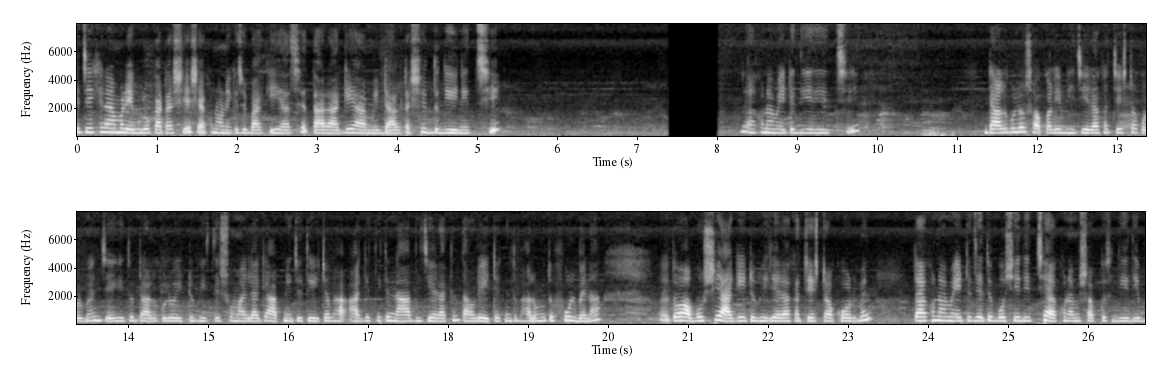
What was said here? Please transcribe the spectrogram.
এই যে এখানে আমার এগুলো কাটা শেষ, এখন অনেক কিছু বাকি আছে। তার আগে আমি ডালটা সেদ্ধ দিয়ে নিচ্ছি। এখন আমি এটা দিয়ে দিচ্ছি। ডালগুলো সকালে ভিজিয়ে রাখার চেষ্টা করবেন, যেহেতু ডালগুলো একটু ভিজতে সময় লাগে। আপনি যদি এটা আগে থেকে না ভিজিয়ে রাখেন, তাহলে এটা কিন্তু ভালো মতো ফুলবে না। তো অবশ্যই আগে একটু ভিজিয়ে রাখার চেষ্টা করবেন। তো এখন আমি এটা যেতে বসিয়ে দিচ্ছি, এখন আমি সব কিছু দিয়ে দিব।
